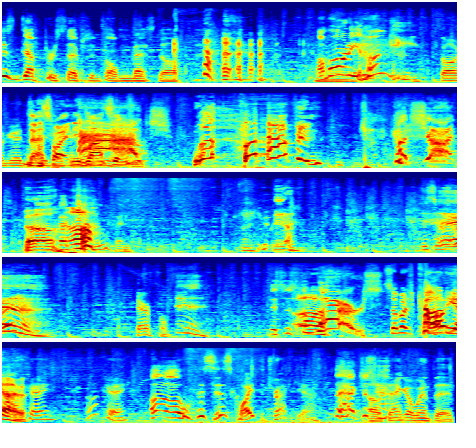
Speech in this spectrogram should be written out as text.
His depth perception's all messed up. I'm already hungry. it's all good. That's why I need lots of. Ouch! What? What happened? Got shot. Uh, Got Oh. moving. Uh, Careful. This is the Uh, worst. so much Oh, cardio. yeah, okay. Okay. Uh oh. This is quite the trek. Yeah. What the heck just Oh, happened? Tango went the.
